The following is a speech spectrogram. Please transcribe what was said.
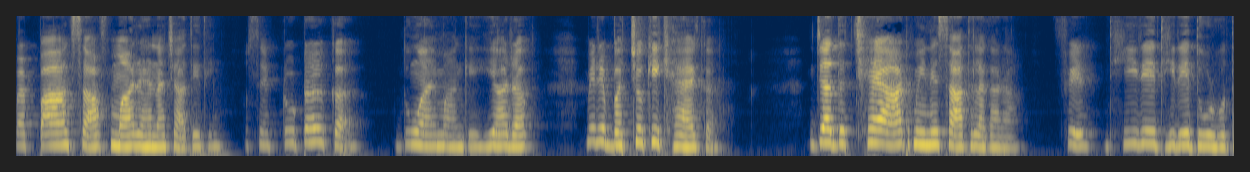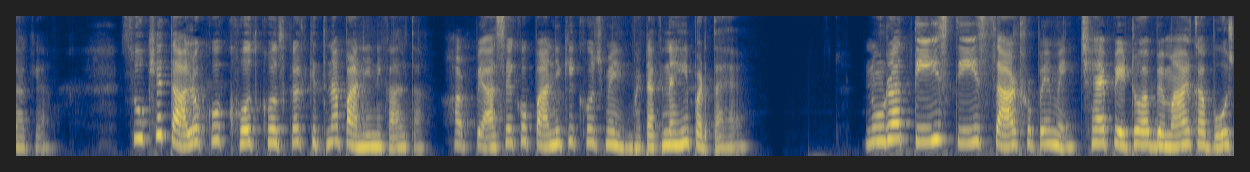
पर पाक साफ़ माँ रहना चाहती थी। उसने टूटल कर दुआएँ मांगी, या रब, मेरे बच्चों की खैर कर। जद छः आठ महीने साथ लगा रहा, फिर धीरे धीरे दूर होता गया। सूखे तालों को खोद खोद कर कितना पानी निकालता, और प्यासे को पानी की खोज में भटकना ही पड़ता है। नूरा तीस तीस साठ रुपए में छः पेटों और बीमार का बोझ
